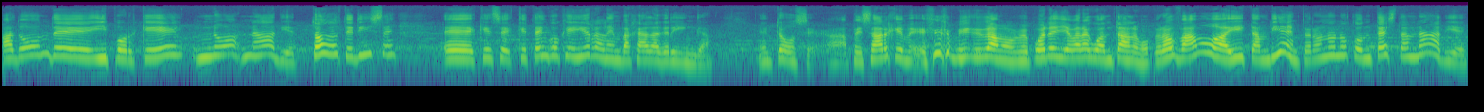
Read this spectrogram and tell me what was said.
¿A dónde y por qué? No, nadie. Todos te dicen eh, que, se, que tengo que ir a la embajada gringa. Entonces, a pesar que me, digamos, me puede llevar a Guantánamo, pero vamos ahí también, pero no nos contesta nadie.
